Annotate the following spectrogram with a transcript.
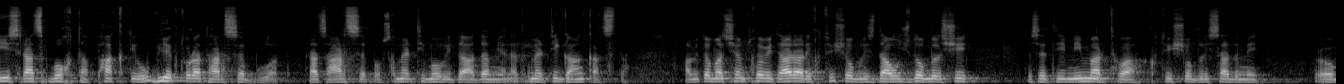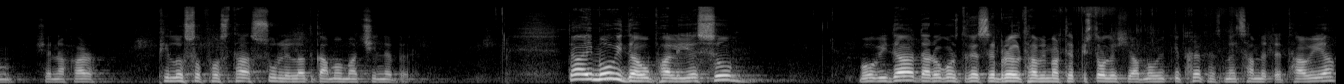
ის რაც მოხდა ფაქტი ობიექტურად არსებულად რაც არსებობს ღმერთი მოვიდა ადამიანად ღმერთი განკაცდა. ამიტომაც შემთხვევით არ არის ღვთისმშობლის დაუჯდომელში ესეთი მიმართვა ღვთისმშობლისადმი რომ შენახარ ფილოსოფოსთა სულელად გამომაჩინებელი. და აი მოვიდა უფალი იესო მოვიდა და როგორც დღეს ებრაელთა მიმართ ეპისტოლეში ამოვიკითხეთ ეს მე-13 თავია.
